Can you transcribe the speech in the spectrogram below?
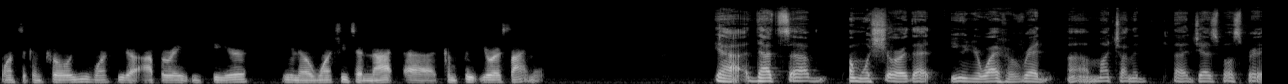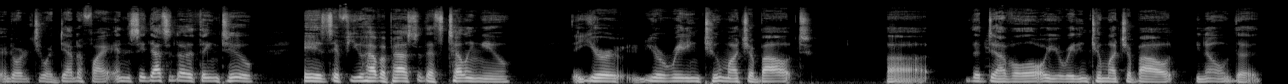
wants to control you, wants you to operate in fear, you know, wants you to not, uh, complete your assignment. Yeah, that's, uh, almost sure that you and your wife have read, uh, much on the, uh, Jezebel spirit in order to identify. And see, that's another thing too, is if you have a pastor that's telling you, that you're you're reading too much about uh, the devil, or you're reading too much about you know the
